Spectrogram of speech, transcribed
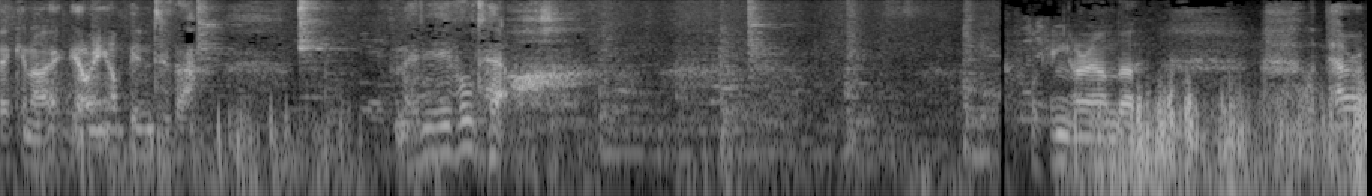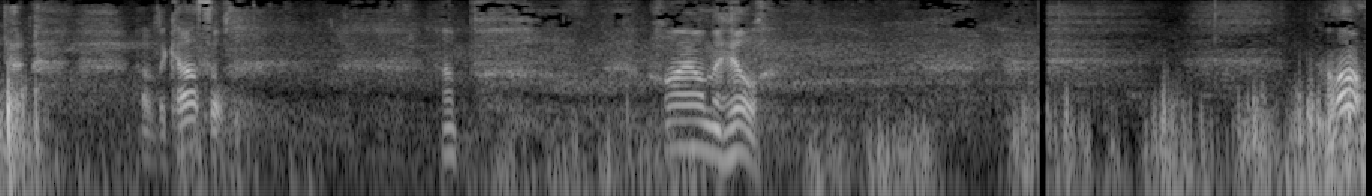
Beck and I are going up into the medieval tower. Around the, the parapet of the castle. Up high on the hill. Hello.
